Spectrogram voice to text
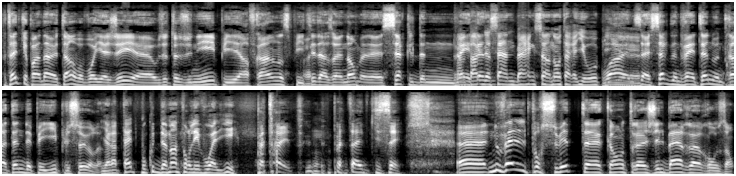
Peut-être que pendant un temps, on va voyager euh, aux États-Unis, puis en France, puis tu sais, dans un nombre, un cercle d'une vingtaine... parc de Sandbanks en Ontario. Puis, ouais, euh, un cercle d'une vingtaine ou une trentaine de pays plus sûrs. Il y aura peut-être beaucoup de demandes pour les voiliers. Peut-être. peut-être, qui sait. Euh, nouvelle poursuite euh, contre Gilbert Rozon.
